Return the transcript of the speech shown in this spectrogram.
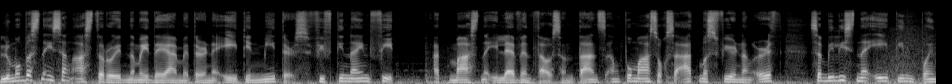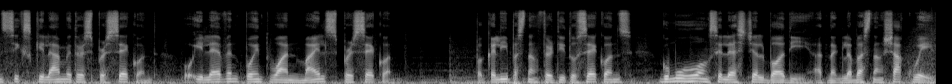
Lumabas na isang asteroid na may diameter na 18 meters, 59 feet, at mass na 11,000 tons ang pumasok sa atmosphere ng Earth sa bilis na 18.6 kilometers per second o 11.1 miles per second. Pagkalipas ng 32 seconds, gumuho ang celestial body at naglabas ng shockwave.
